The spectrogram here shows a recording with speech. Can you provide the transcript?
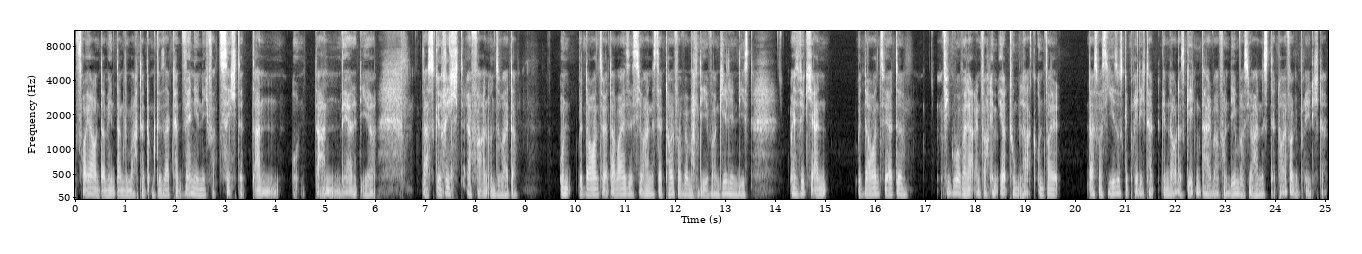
Feuer unterm Hintern gemacht hat und gesagt hat, wenn ihr nicht verzichtet, dann und dann werdet ihr das Gericht erfahren und so weiter. Und bedauernswerterweise ist Johannes der Täufer, wenn man die Evangelien liest, ist wirklich eine bedauernswerte Figur, weil er einfach im Irrtum lag und weil das, was Jesus gepredigt hat, genau das Gegenteil war von dem, was Johannes der Täufer gepredigt hat.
